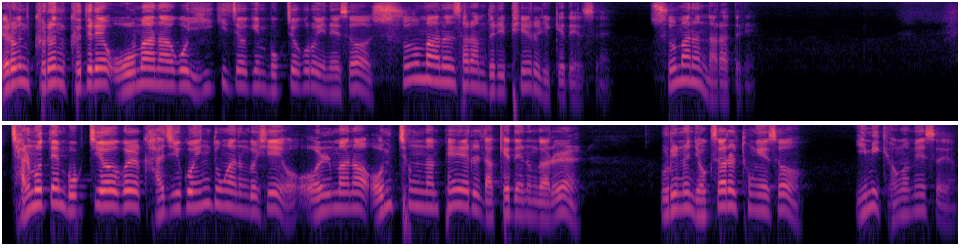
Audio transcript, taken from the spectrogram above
여러분 그런 그들의 오만하고 이기적인 목적으로 인해서 수많은 사람들이 피해를 입게 되었어요. 수많은 나라들이. 잘못된 목적을 가지고 행동하는 것이 얼마나 엄청난 폐해를 낳게 되는가를 우리는 역사를 통해서 이미 경험했어요.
